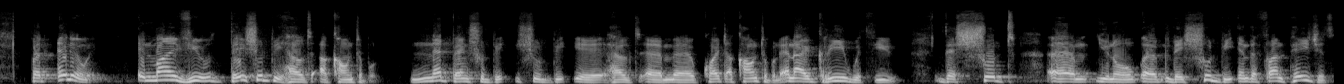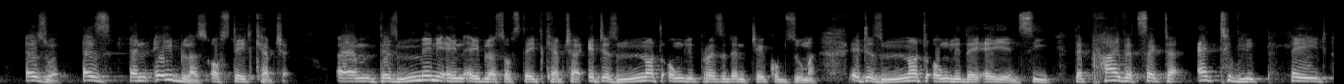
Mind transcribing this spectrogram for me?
but anyway, in my view, they should be held accountable. Nedbank should be should be uh, held um, uh, quite accountable, and I agree with you. They should, um, you know, uh, they should be in the front pages as well as enablers of state capture um, there's many enablers of state capture. It is not only President Jacob Zuma. It is not only the ANC. The private sector actively played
